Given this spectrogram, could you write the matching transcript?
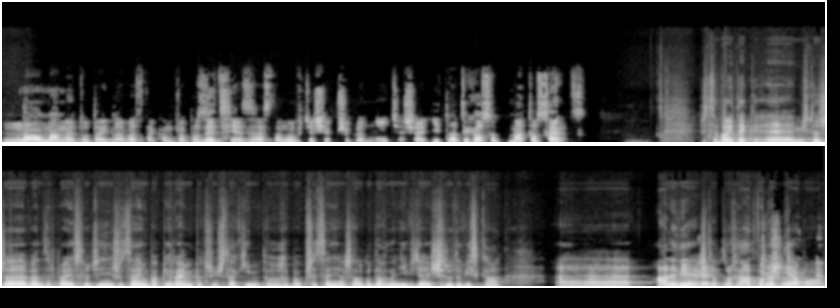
no mamy tutaj dla was taką propozycję, zastanówcie się, przyglądnijcie się i dla tych osób ma to sens. Wiesz co Wojtek, e, myślę, że w Enterprise ludzie nie rzucają papierami po czymś takim, to chyba przeceniasz albo dawno nie widziałeś środowiska, e, ale wiesz, okay. to trochę adwokat diabła,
